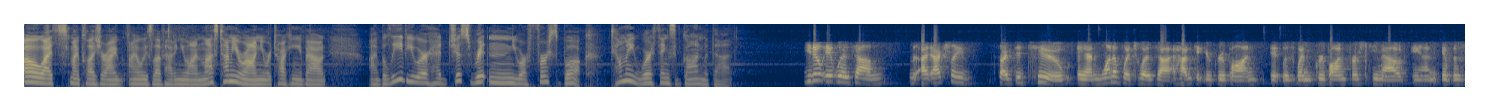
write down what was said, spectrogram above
Oh, it's my pleasure. I, I always love having you on. Last time you were on, you were talking about, I believe you were had just written your first book. Tell me where things have gone with that. You know, it was um, I actually so I did two, and one of which was uh, how to get your Groupon. It was when Groupon first came out, and it was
